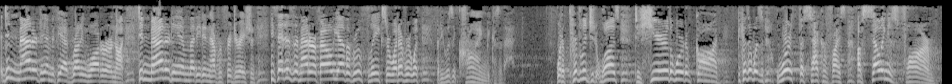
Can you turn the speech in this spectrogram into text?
It didn't matter to him if he had running water or not. It didn't matter to him that he didn't have refrigeration. He said it was a matter of, oh yeah, the roof leaks or whatever it was. But he wasn't crying because of that. What a privilege it was to hear the Word of God because it was worth the sacrifice of selling his farm,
